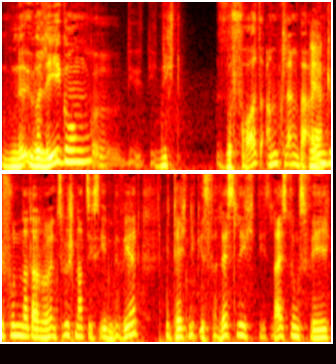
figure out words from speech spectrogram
eine Überlegung, die, die nicht sofort Anklang bei allen ja. gefunden hat, aber inzwischen hat sich es eben bewährt. Die Technik ist verlässlich, die ist leistungsfähig.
